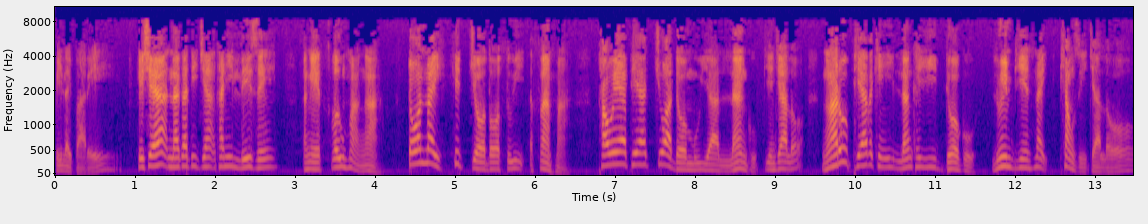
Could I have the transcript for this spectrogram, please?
ပေးလိုက်ပါတယ်ဟေရှာယအနာဂတိကျမ်းအခန်းကြီး40အငယ်3မှ5တော၌ဟစ်ကြော်သောသူ၏အသံမှထာဝရဘုရားကြွတော်မူရာလမ်းကိုပြင်ကြလော့ငါတို့ဘုရားသခင်၏လမ်းခရီးတော်ကိုလွင်ပြင်၌ဖြောင့်စေကြလော့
